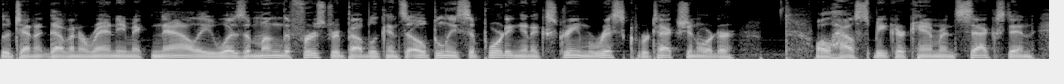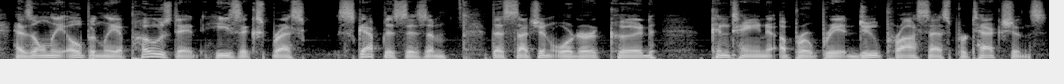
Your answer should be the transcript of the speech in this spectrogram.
Lieutenant Governor Randy McNally was among the first Republicans openly supporting an extreme risk protection order. While House Speaker Cameron Sexton has only openly opposed it, he's expressed skepticism that such an order could contain appropriate due process protections.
